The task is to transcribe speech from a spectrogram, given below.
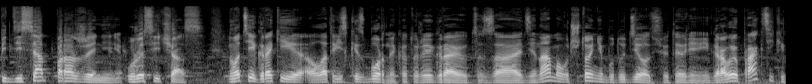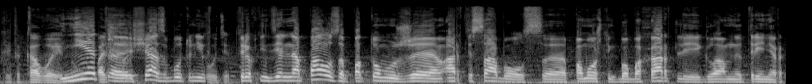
50 поражений уже сейчас. Ну вот те игроки латвийской сборной, которые играют за «Динамо», вот что они будут делать все это время? Игровой практики как таковой? Нет, большой? э, сейчас будет у них трехнедельная пауза, потом уже Артис Аболс, э, помощник Боба Хартли и главный тренер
